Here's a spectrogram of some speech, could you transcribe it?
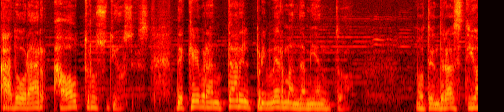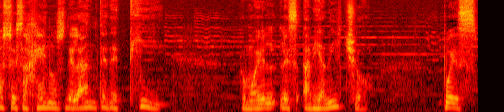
adorar a otros dioses, de quebrantar el primer mandamiento, no tendrás dioses ajenos delante de ti, como él les había dicho. Pues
